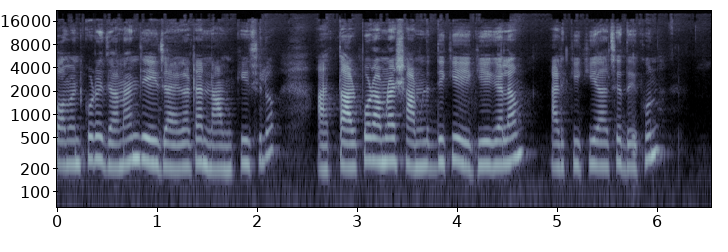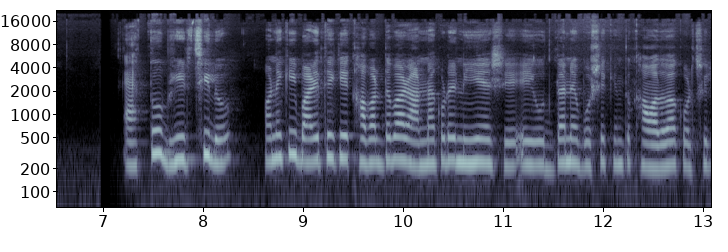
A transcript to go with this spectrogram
কমেন্ট করে জানান যে এই জায়গাটার নাম কী ছিল। আর তারপর আমরা সামনের দিকে এগিয়ে গেলাম, আর কি কি আছে দেখুন। এত ভিড় ছিল অনেকেই বাড়ি থেকে খাবার দাবার রান্না করে নিয়ে এসে এই উদ্যানে বসে কিন্তু খাওয়া দাওয়া করছিল।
